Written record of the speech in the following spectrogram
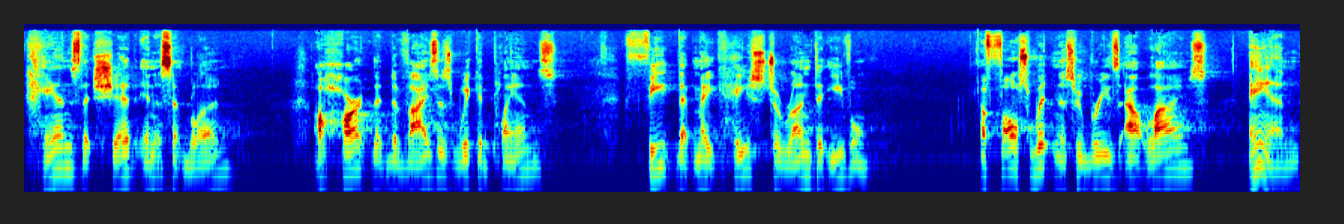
hands that shed innocent blood, a heart that devises wicked plans, feet that make haste to run to evil, a false witness who breathes out lies, and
